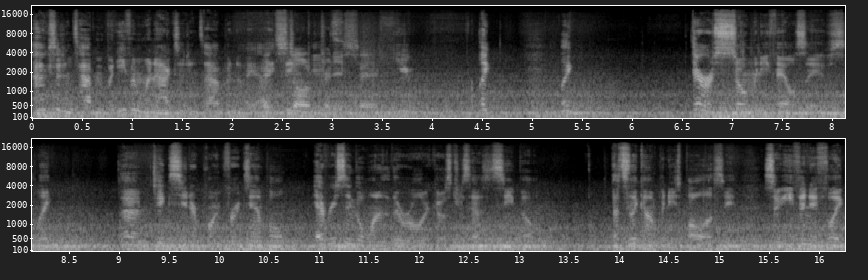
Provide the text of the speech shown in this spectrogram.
accidents happen, but even when accidents happen, I, I It's think still pretty safe. you like like there are so many fail safes like uh, take cedar point for example every single one of their roller coasters has a seatbelt. That's the company's policy. So even if like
